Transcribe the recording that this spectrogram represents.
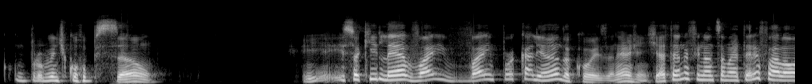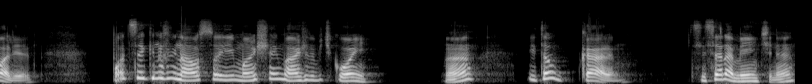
com problema de corrupção. E isso aqui leva, vai, vai emporcalhando a coisa, né, gente? E até no final dessa matéria fala, olha, pode ser que no final isso aí manche a imagem do Bitcoin. Né? Então, cara, sinceramente, né?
